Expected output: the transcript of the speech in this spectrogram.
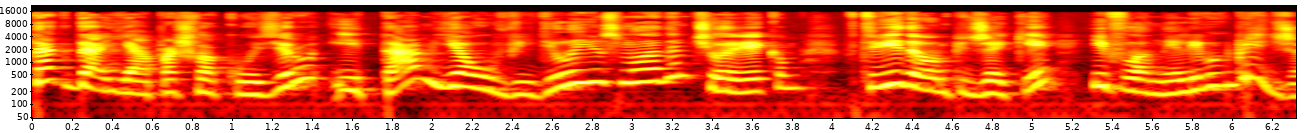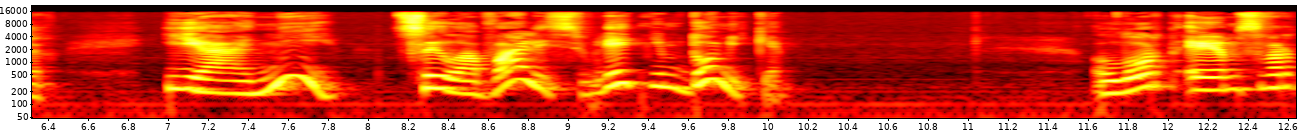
Тогда я пошла к озеру, и там я увидела ее с молодым человеком в твидовом пиджаке и фланелевых бриджах. И они целовались в летнем домике. Лорд Эмсворт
